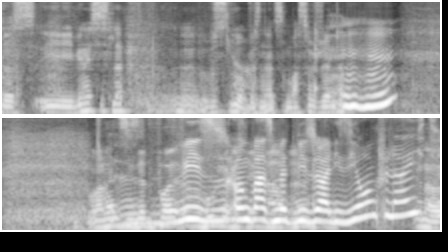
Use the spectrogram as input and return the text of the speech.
Das, das, wie heißt das Lab? Äh, das wirst du auch wissen als Masterstudent. Mhm. sie sind voll wie irgendwas mit ne? Visualisierung vielleicht? Genau,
